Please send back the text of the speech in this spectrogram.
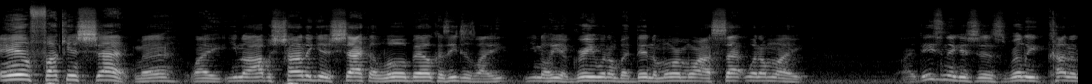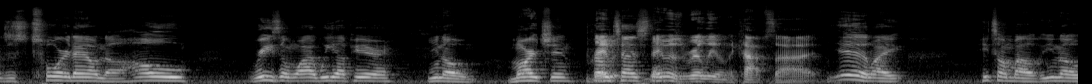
and fucking Shaq, man. Like, you know, I was trying to get Shaq a little bell because he just like, you know, he agreed with him. But then the more and more I sat with him, like, like these niggas just really kind of just tore down the whole reason why we up here, you know, marching, They, protesting. they was really on the cop side. Yeah, like he talking about, you know,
